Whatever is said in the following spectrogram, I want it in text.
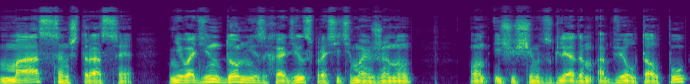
Maassенштрассе, ни в один дом не заходил, спросите мою жену. Он ищущим взглядом обвел толпу,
